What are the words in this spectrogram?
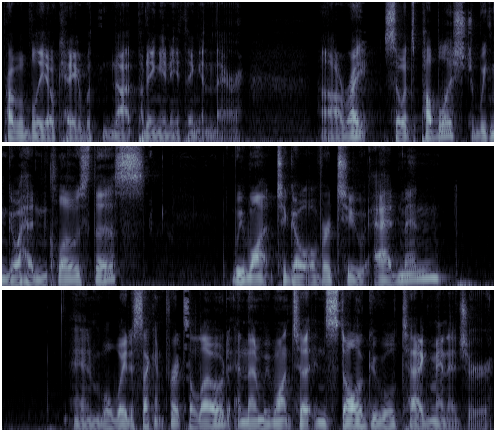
probably okay with not putting anything in there. All right, so it's published. We can go ahead and close this. We want to go over to admin and we'll wait a second for it to load. And then we want to install Google Tag Manager.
